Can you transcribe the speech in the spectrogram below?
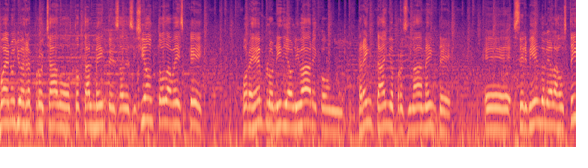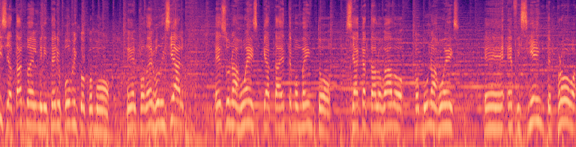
Bueno, yo he reprochado totalmente esa decisión, toda vez que, por ejemplo, Nidia Olivares, con 30 años aproximadamente, eh, sirviéndole a la justicia, tanto en el Ministerio Público como en el Poder Judicial. Es una juez que hasta este momento se ha catalogado como una juez eh, eficiente, proba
